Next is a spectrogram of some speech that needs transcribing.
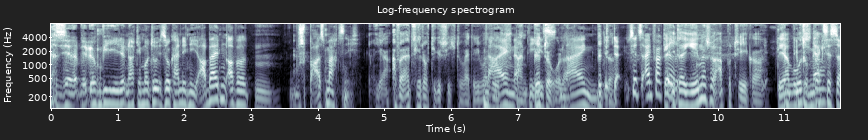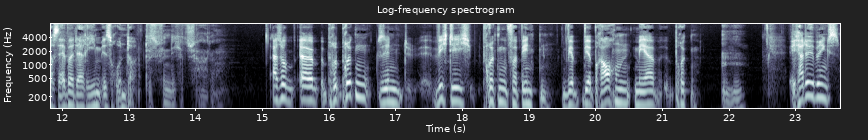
das ist ja irgendwie nach dem Motto, so kann ich nicht arbeiten, aber Hm. Spaß macht's nicht. ja, aber erzähl doch die Geschichte weiter. Die war Nein, so ach, die Bitte, ist, Olaf. nein, Bitte. Da ist jetzt einfach der italienische Apotheker, der Du wusste... merkst es doch selber, der Riemen ist runter. Das finde ich jetzt schade. Also äh, Br Brücken sind wichtig, Brücken verbinden. Wir, wir brauchen mehr Brücken. Ich hatte übrigens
